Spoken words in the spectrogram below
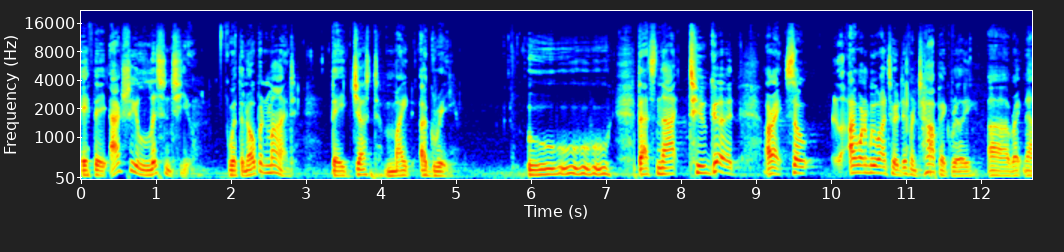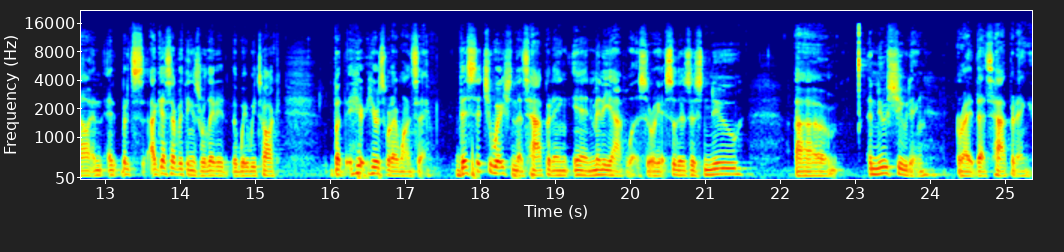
if they actually listen to you with an open mind, they just might agree. Ooh, that's not too good. All right, so I want to move on to a different topic, really, uh, right now. And, and but it's I guess everything is related the way we talk. But here, here's what I want to say: this situation that's happening in Minneapolis. Okay, so there's this new um, a new shooting, right? That's happening,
